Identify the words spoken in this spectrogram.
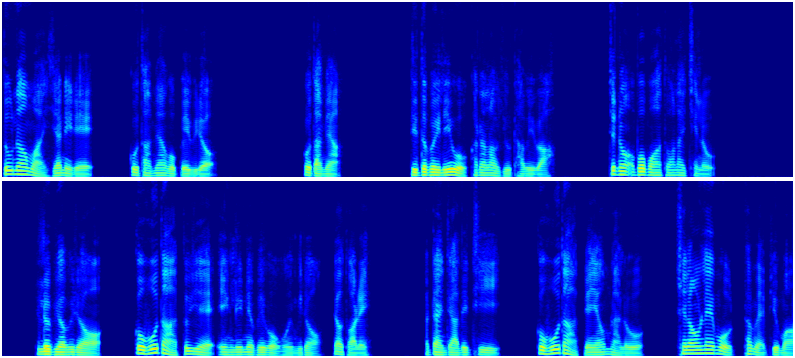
သူ့နောက်မှာရက်နေတဲ့ကိုသားများကိုပေးပြီးတော့ကိုသားများဒီတပိတ်လေးကိုခဏလောက်ယူထားပေးပါကျွန်တော်အပေါ်ပေါ်သွားလိုက်ခြင်းလို့ဒီလိုပြောပြီးတော့ကိုဖိုးသားသူ့ရဲ့အင်္ဂလိပ်နဲ့ဘေးကိုဝင်ပြီးတော့ပျောက်သွားတယ်အတန်ကြာသည့်ထိကိုဖိုးသားပြန်ရောက်လာလို့ချင်းလောင်းလဲမှုထွက်မဲ့ပြုမှာ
